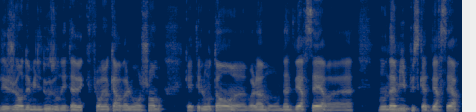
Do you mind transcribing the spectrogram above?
Les jeux en 2012, on était avec Florian Carvalho en chambre, qui a été longtemps, euh, voilà, mon adversaire, mon ami plus qu'adversaire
